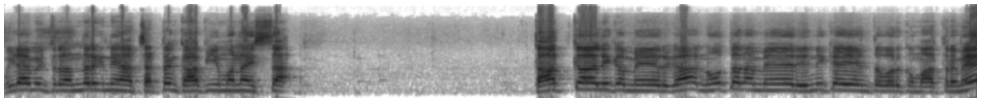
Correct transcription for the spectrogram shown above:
మీడియా మిత్రులందరికీ నేను ఆ చట్టం కాపీ ఇమ్మన్నా ఇస్తా. తాత్కాలిక మేయర్గా నూతన మేయర్ ఎన్నికయ్యేంత వరకు మాత్రమే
